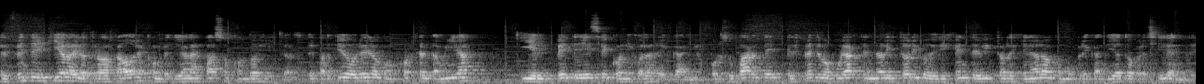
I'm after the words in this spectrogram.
El Frente de Izquierda y los Trabajadores competirán las pasos con dos listas. El Partido Obrero con Jorge Altamira y el PTS con Nicolás del Caño. Por su parte, el Frente Popular tendrá al histórico dirigente Víctor de Genaro como precandidato a presidente.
